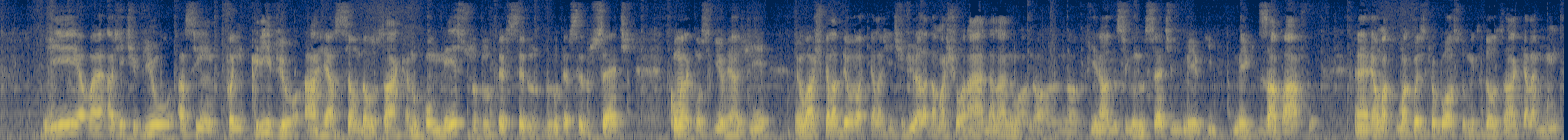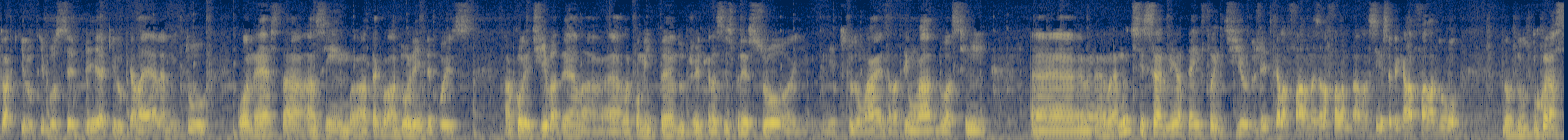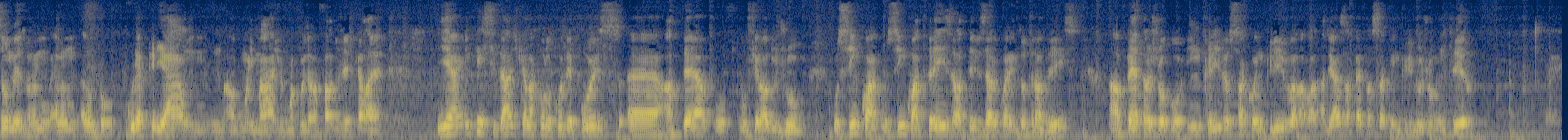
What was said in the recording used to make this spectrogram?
E a gente viu, assim, foi incrível a reação da Osaka no começo do terceiro, do terceiro set, como ela conseguiu reagir. Eu acho que ela deu aquela, a gente viu ela dar uma chorada lá no, no, no final do segundo set, meio que, meio que desabafo. É, é uma, uma coisa que eu gosto muito da Osaka, ela é muito aquilo que você vê, aquilo que ela é, ela é muito honesta, assim, até adorei depois a coletiva dela, ela comentando do jeito que ela se expressou e, e tudo mais, ela tem um lado assim é, é, muito sincero, meio até infantil do jeito que ela fala, mas ela fala assim, você vê que ela fala do, do, do coração mesmo, ela não, ela não, ela não procura criar um, um, alguma imagem, alguma coisa, ela fala do jeito que ela é. E a intensidade que ela colocou depois é, até o, o, final do jogo. O 5 a, o 5 a 3 ela teve 0,40 outra vez. A Petra jogou incrível, sacou incrível. Aliás, a Petra sacou incrível o jogo inteiro.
